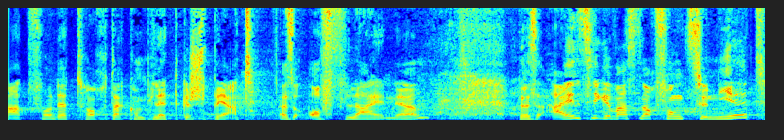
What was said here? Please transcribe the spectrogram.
Smartphone der Tochter komplett gesperrt. Also offline, ja. Das Einzige, was noch funktioniert,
